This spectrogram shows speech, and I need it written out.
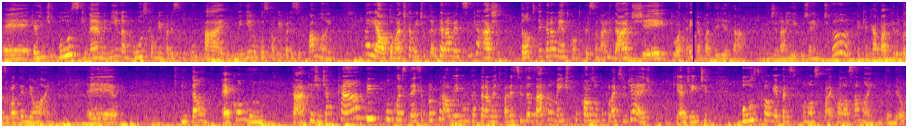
É, que a gente busque, né? A menina busca alguém parecido com o pai, o menino busca alguém parecido com a mãe. Aí automaticamente o temperamento se encaixa. Tanto temperamento quanto personalidade, jeito, até a bateria tá pedindo arrego, gente. Ah, tem que acabar porque depois eu vou atender online. É, então, é comum tá? Que a gente acabe, por coincidência, procurar alguém com um temperamento parecido exatamente por causa do complexo de Édipo, porque a gente busca alguém parecido com o nosso pai, com a nossa mãe, entendeu?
